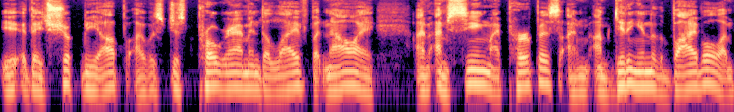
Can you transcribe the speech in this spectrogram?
they shook me up. I was just programmed into life, but now I, I'm, I'm seeing my purpose. I'm, I'm getting into the Bible. I'm,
